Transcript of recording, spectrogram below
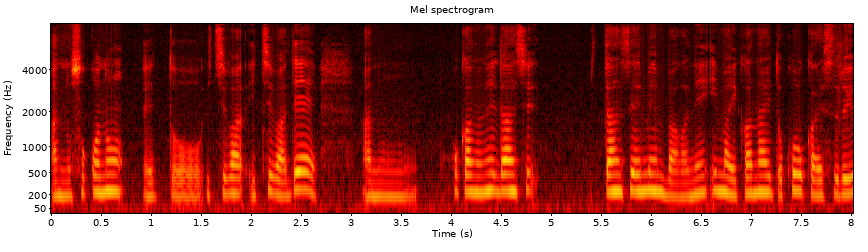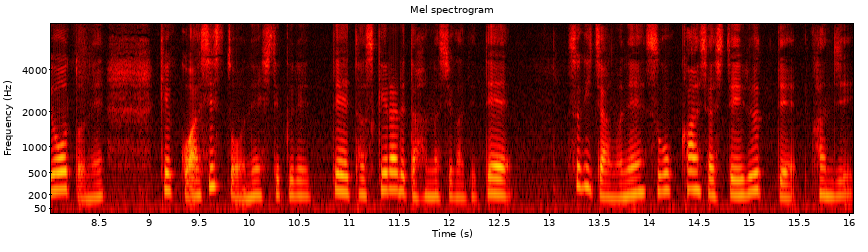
あのそこの、えっと、1, 話1話であの他のね男子男性メンバーがね今行かないと後悔するよとね結構アシストをねしてくれて助けられた話が出てスギちゃんはねすごく感謝しているって感じ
